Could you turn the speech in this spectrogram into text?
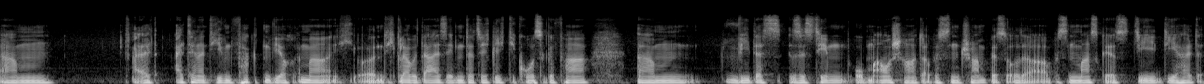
ähm, alternativen Fakten, wie auch immer. Ich, und ich glaube, da ist eben tatsächlich die große Gefahr, ähm, wie das System oben ausschaut, ob es ein Trump ist oder ob es ein Musk ist, die, die halt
